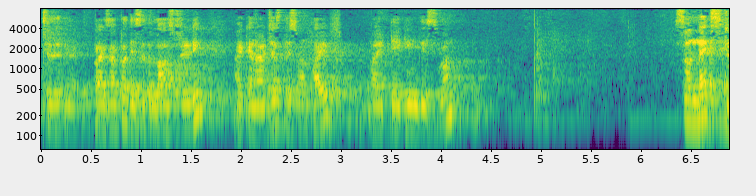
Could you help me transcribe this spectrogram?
for example this is the last reading I can adjust this one height by taking this one. So next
